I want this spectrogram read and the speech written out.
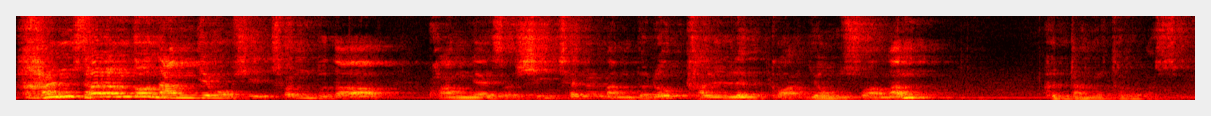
한 사람도 남김없이 전부 다 광야에서 시체를 만들어 갈렙과 여호수아만 그 땅을 들어갔습니다.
